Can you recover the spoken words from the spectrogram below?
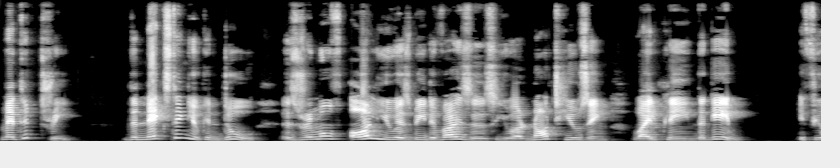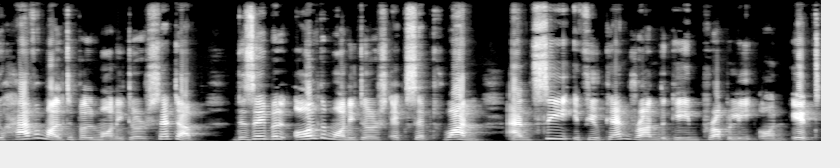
Method 3. The next thing you can do is remove all USB devices you are not using while playing the game. If you have a multiple monitor setup, disable all the monitors except one and see if you can run the game properly on it.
